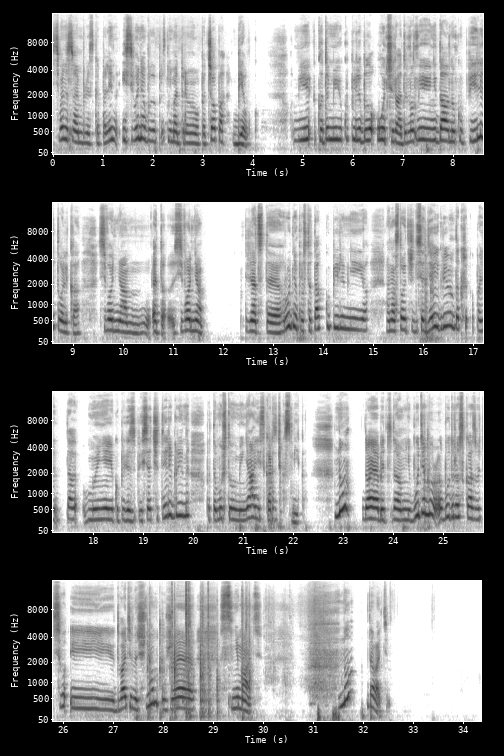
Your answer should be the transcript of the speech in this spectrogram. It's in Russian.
сегодня с вами Близкая Полина, и сегодня я буду снимать первого подшопа Белку. Мне, когда мне ее купили, было очень рада, вот мне ее недавно купили только, сегодня, это, сегодня 13 грудня, просто так купили мне ее, она стоит 69 гривен, так, так мне ее купили за 54 гривны, потому что у меня есть карточка с Мика. Ну, давай об этом не будем, р- буду рассказывать, и давайте начнем уже снимать. Ну, давайте.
